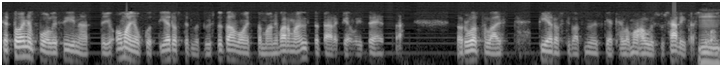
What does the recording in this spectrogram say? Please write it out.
se toinen puoli siinä, että jo oma joukkue tiedosti, että me pystytään voittamaan, niin varmaan yhtä tärkeä oli se, että ruotsalaiset tiedostivat myöskin, että heillä on mahdollisuus hävitä mm.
